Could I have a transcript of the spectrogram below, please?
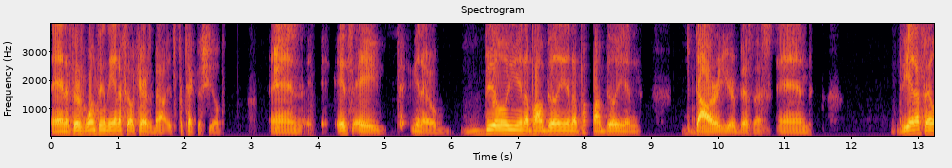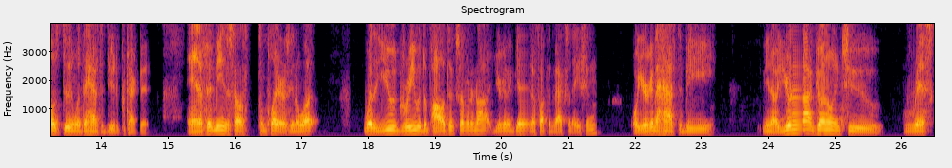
And if there's one thing the NFL cares about, it's protect the shield. And it's a you know billion upon billion upon billion dollar a year business. And The NFL is doing what they have to do to protect it. And if it means telling some players, you know what, whether you agree with the politics of it or not, you're going to get a fucking vaccination, or you're going to have to be, you know, you're not going to risk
